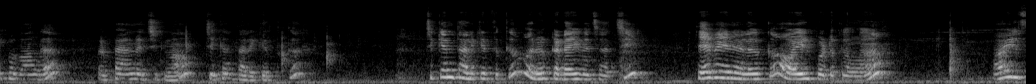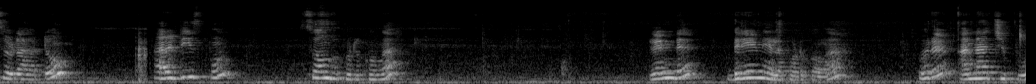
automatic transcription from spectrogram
இப்போ வாங்க ஒரு பேன் வச்சுக்கலாம். சிக்கன் தாளிக்கிறதுக்கு. சிக்கன் தாளிக்கிறதுக்கு ஒரு கடாய் வச்சாச்சு. தேவையான அளவுக்கு ஆயில் போட்டுக்கோங்க. ஆயில் சூடாகட்டும். அரை டீஸ்பூன் சோம்பு போட்டுக்கோங்க. ரெண்டு பிரியாணி இலை போட்டுக்கோங்க. ஒரு அன்னாச்சி பூ.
